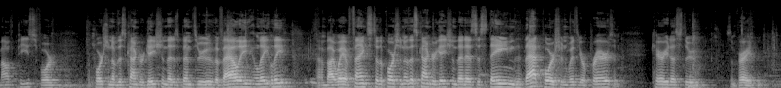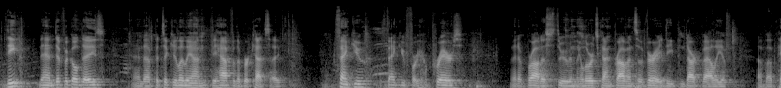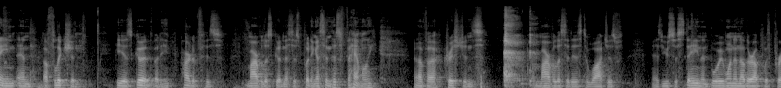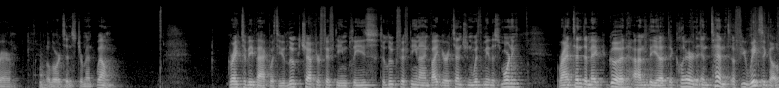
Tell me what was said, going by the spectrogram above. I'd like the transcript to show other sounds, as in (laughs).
mouthpiece for a portion of this congregation that has been through the valley lately. And by way of thanks to the portion of this congregation that has sustained that portion with your prayers and carried us through some very deep and difficult days, and uh, particularly on behalf of the Burketts, I thank you. Thank you for your prayers that have brought us through in the Lord's kind province a very deep and dark valley of, of uh, pain and affliction. He is good, but he, part of his marvelous goodness is putting us in this (laughs) family of uh, Christians. (coughs) Marvelous it is to watch as, as you sustain and buoy one another up with prayer, the Lord's instrument. Well, Great to be back with you. Luke chapter 15, please. To Luke 15, I invite your attention with me this morning, where I intend to make good on the uh, declared intent a few weeks ago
